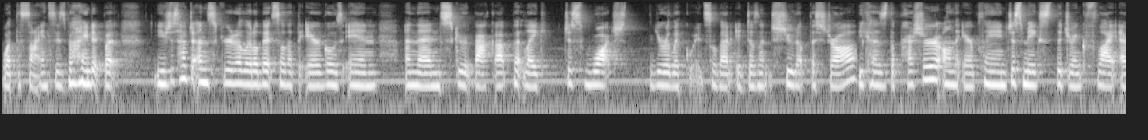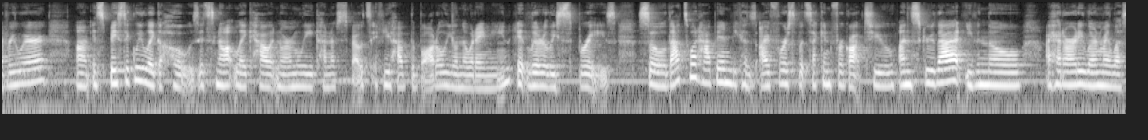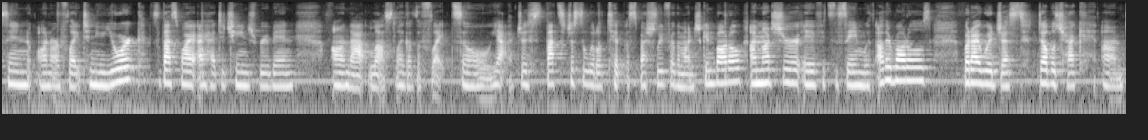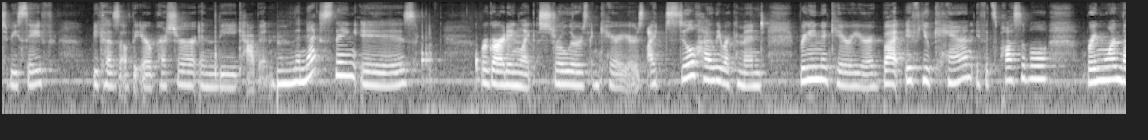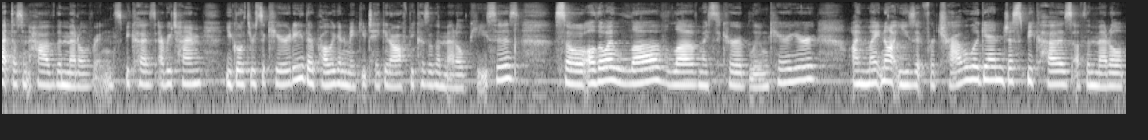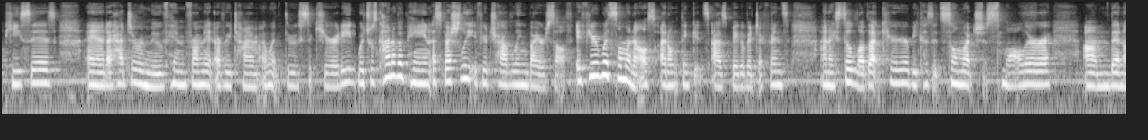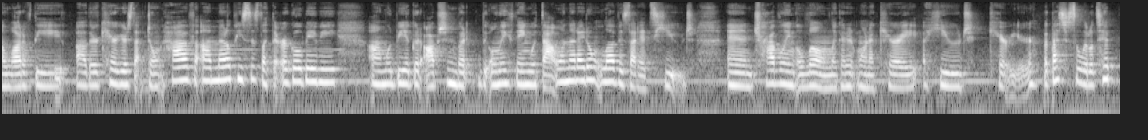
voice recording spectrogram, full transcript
what the science is behind it, but you just have to unscrew it a little bit so that the air goes in and then screw it back up. But like, just watch your liquid so that it doesn't shoot up the straw because the pressure on the airplane just makes the drink fly everywhere. Um, it's basically like a hose. It's not like how it normally kind of spouts. If you have the bottle, you'll know what I mean. It literally sprays. So that's what happened because I for a split second forgot to unscrew that even though I had already learned my lesson on our flight to New York. So that's why I had to change Ruben on that last leg of the flight. So yeah, just that's just a little tip, especially for the Munchkin bottle. I'm not sure if it's the same with other bottles, but I would just double check um, to be safe because of the air pressure in the cabin. The next thing is regarding like strollers and carriers. I still highly recommend bringing a carrier, but if you can, if it's possible, Bring one that doesn't have the metal rings because every time you go through security, they're probably gonna make you take it off because of the metal pieces. So although I love, love my Sakura Bloom carrier, I might not use it for travel again just because of the metal pieces and I had to remove him from it every time I went through security, which was kind of a pain, especially if you're traveling by yourself. If you're with someone else, I don't think it's as big of a difference and I still love that carrier because it's so much smaller um, than a lot of the other carriers that don't have um, metal pieces like the Ergobaby um, would be a good option but the only thing with that one that I don't love is that it's huge and traveling alone like I didn't want to carry a huge carrier. But that's just a little tip.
